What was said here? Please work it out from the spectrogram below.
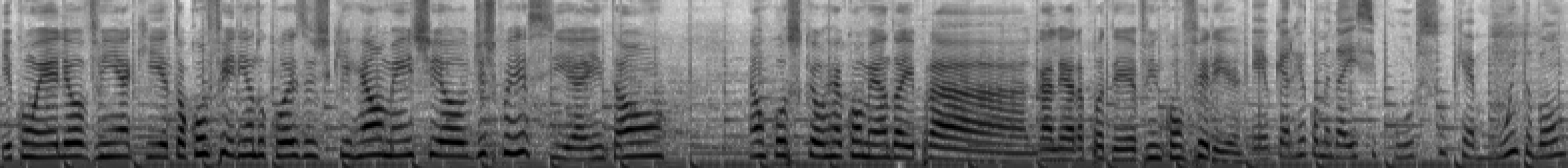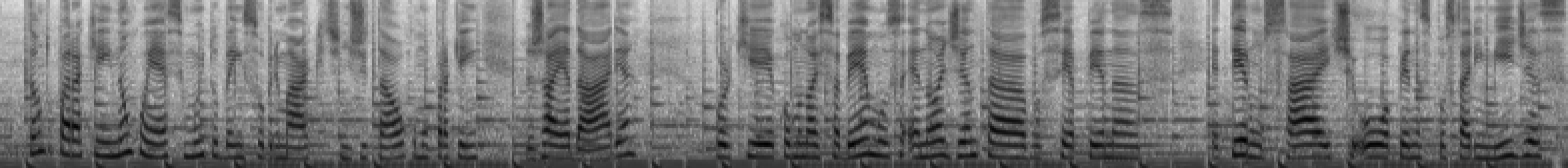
e com ele eu vim aqui, estou conferindo coisas que realmente eu desconhecia. Então, é um curso que eu recomendo aí para galera poder vir conferir. Eu quero recomendar esse curso, que é muito bom, tanto para quem não conhece muito bem sobre marketing digital, como para quem já é da área, porque, como nós sabemos, é, não adianta você apenas é, ter um site ou apenas postar em mídias,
